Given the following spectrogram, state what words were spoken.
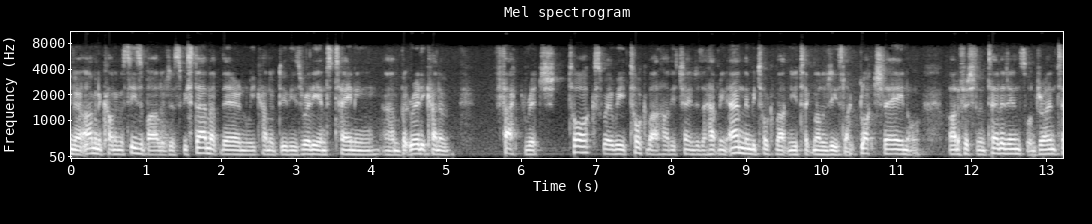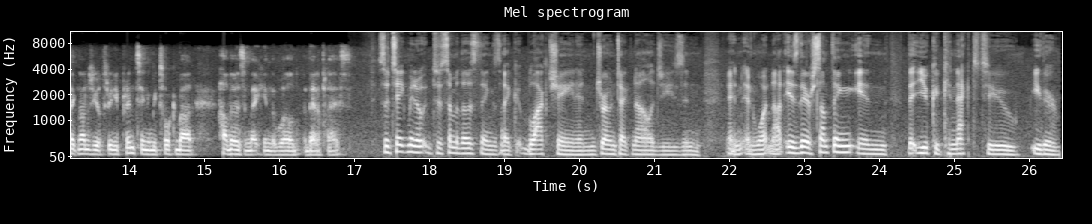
you know, I'm an economist, he's a biologist. We stand up there and we kind of do these really entertaining, um, but really kind of fact rich talks where we talk about how these changes are happening. And then we talk about new technologies like blockchain or artificial intelligence or drone technology or 3D printing. And we talk about how those are making the world a better place. So take me to, to, some of those things like blockchain and drone technologies and, and, and whatnot. Is there something in that you could connect to either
